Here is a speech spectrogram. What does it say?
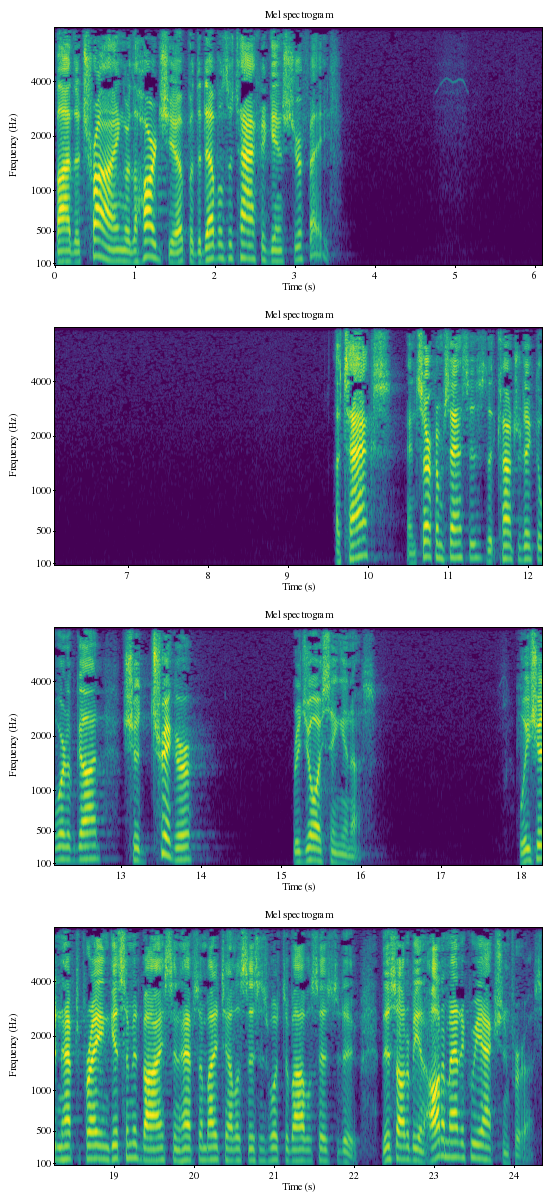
by the trying or the hardship or the devil's attack against your faith. Attacks and circumstances that contradict the Word of God should trigger rejoicing in us. We shouldn't have to pray and get some advice and have somebody tell us this is what the Bible says to do. This ought to be an automatic reaction for us.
